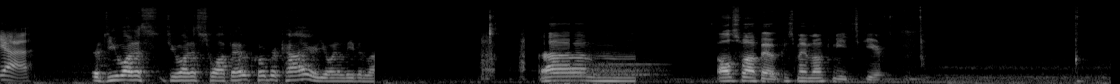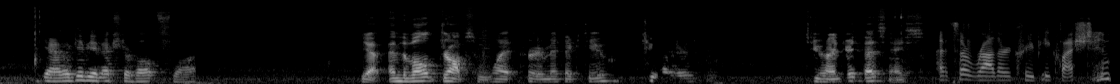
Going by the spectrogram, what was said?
Yeah. so do you want to do you want to swap out Cobra Kai or you want to leave it? Like, Um, I'll swap out because my monk needs gear. yeah, they'll give you an extra vault slot, Yeah, and the vault drops what for Mythic 2? two hundred. 200? That's nice. That's a rather creepy question.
